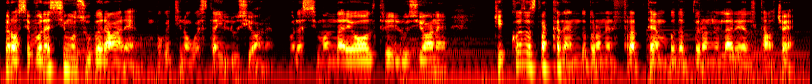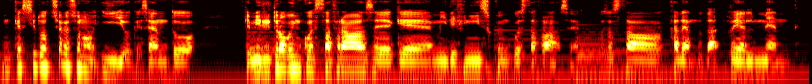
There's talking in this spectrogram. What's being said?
Però se volessimo superare un pochettino questa illusione, volessimo andare oltre l'illusione, che cosa sta accadendo però nel frattempo davvero nella realtà? Cioè, in che situazione sono io che sento che mi ritrovo in questa frase, che mi definisco in questa frase? Cosa sta accadendo da, realmente?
